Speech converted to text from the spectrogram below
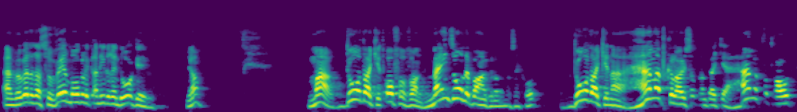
En we willen dat zoveel mogelijk aan iedereen doorgeven. Ja? Maar doordat je het offer van mijn zoon hebt aangenomen, zegt God, doordat je naar hem hebt geluisterd en dat je hem hebt vertrouwd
